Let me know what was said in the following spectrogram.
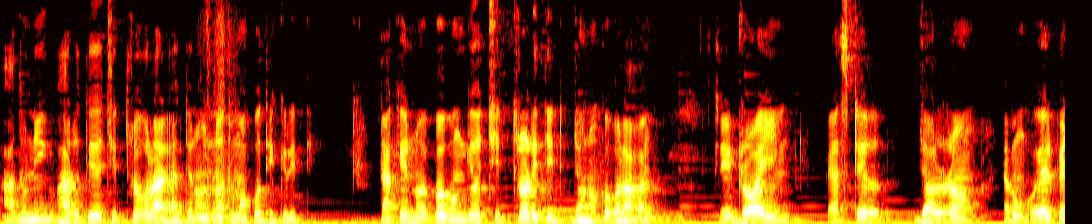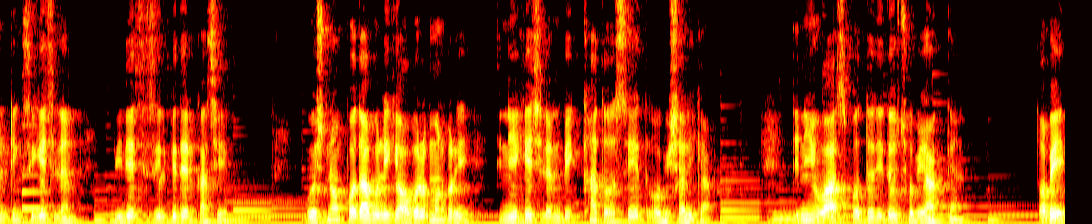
আধুনিক ভারতীয় চিত্রকলার একজন অন্যতম পথিকৃৎ। তাকে নব্যবঙ্গীয় চিত্ররীতির জনকও বলা হয়। তিনি ড্রয়িং, প্যাস্টেল জল রং এবং ওয়েল পেন্টিং শিখেছিলেন বিদেশি শিল্পীদের কাছে। বৈষ্ণব পদাবলীকে অবলম্বন করে তিনি এঁকেছিলেন বিখ্যাত শ্বেত অভিসারিকা। তিনি ওয়াশ পদ্ধতিতেও ছবি আঁকতেন। তবে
